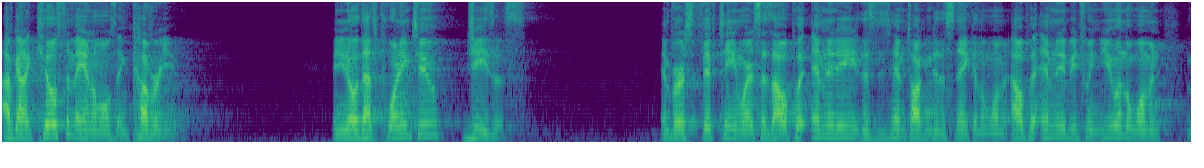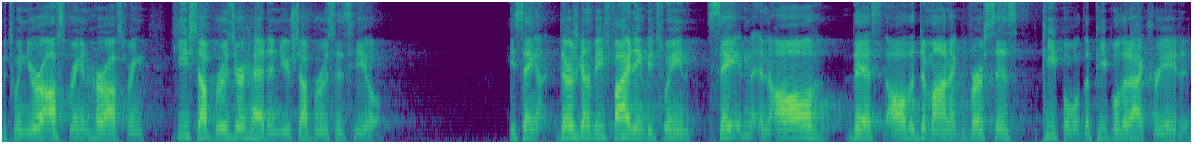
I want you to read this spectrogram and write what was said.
I've got to kill some animals and cover you. And you know what that's pointing to? Jesus. In verse 15, where it says, I will put enmity, this is him talking to the snake and the woman. I will put enmity between you and the woman, and between your offspring and her offspring. He shall bruise your head, and you shall bruise his heel. He's saying there's going to be fighting between Satan and all this, all the demonic, versus people, the people that I created,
